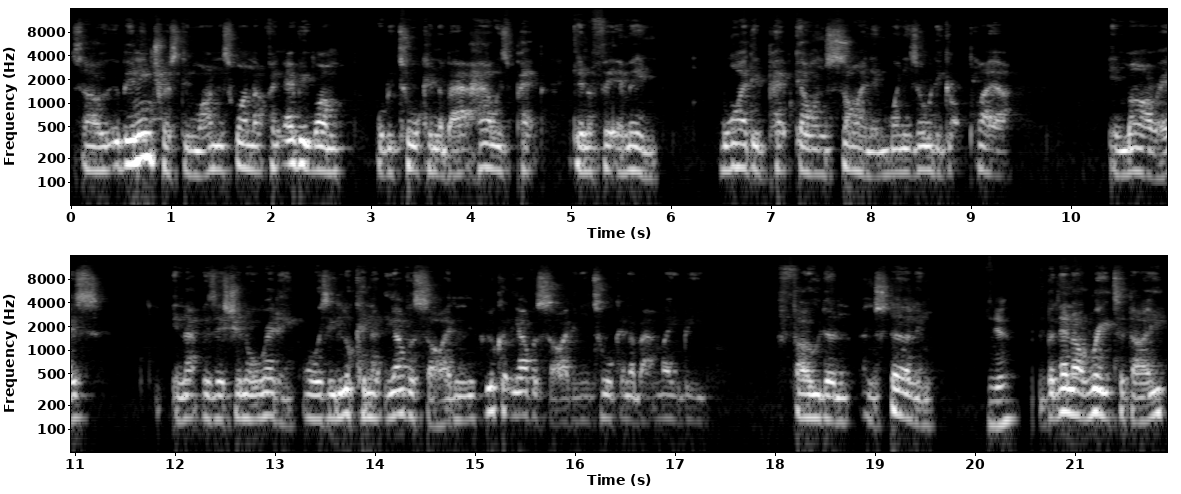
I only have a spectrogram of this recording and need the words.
So it'll be an interesting one. It's one I think everyone will be talking about. How is Pep going to fit him in? Why did Pep go and sign him when he's already got player in Mahrez? In that position already? Or is he looking at the other side? And if you look at the other side and you're talking about maybe Foden and Sterling. Yeah. But then I read today,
